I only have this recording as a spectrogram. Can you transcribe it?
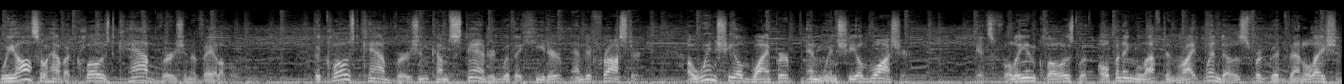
We also have a closed cab version available. The closed cab version comes standard with a heater and defroster, a windshield wiper and windshield washer. It's fully enclosed with opening left and right windows for good ventilation.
